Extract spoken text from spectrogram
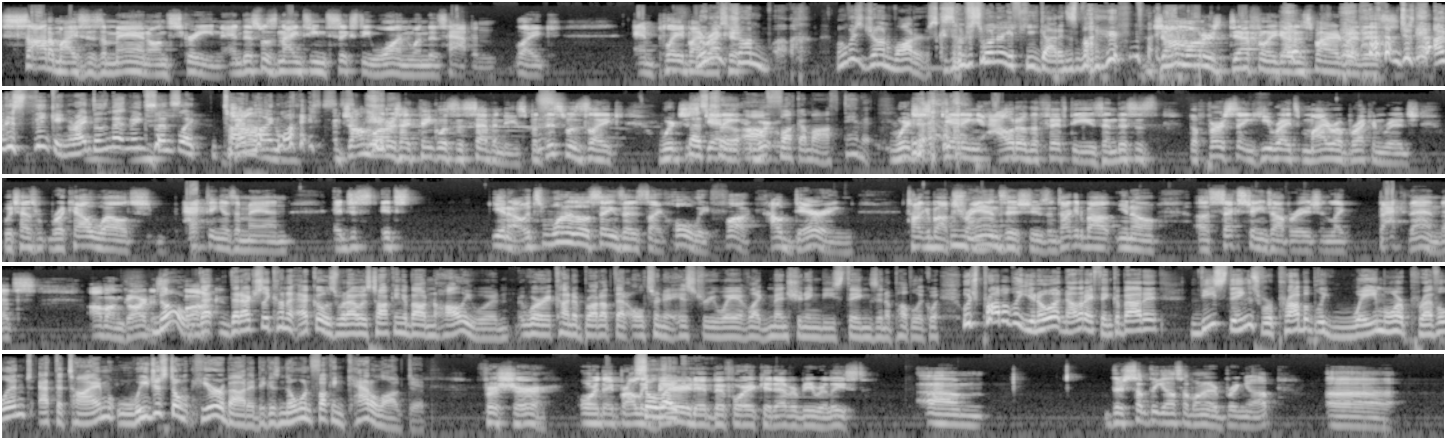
sodomizes a man on screen and this was 1961 when this happened. Like and played by When was Raccoon- John? When was John Waters? Because I'm just wondering if he got inspired. John Waters definitely got inspired by this. I'm just, I'm just thinking, right? Doesn't that make sense, like timeline wise? John Waters, I think, was the '70s, but this was like we're just That's getting true. Oh fuck, I'm off. Damn it. we're just getting out of the '50s, and this is the first thing he writes. Myra Breckinridge, which has Raquel Welch acting as a man, and just it's you know, it's one of those things that it's like, holy fuck, how daring. Talking about mm-hmm. trans issues and talking about, you know, a sex change operation. Like back then, that's avant-garde no fuck. that that actually kind of echoes what i was talking about in hollywood where it kind of brought up that alternate history way of like mentioning these things in a public way which probably you know what now that i think about it these things were probably way more prevalent at the time we just don't hear about it because no one fucking cataloged it for sure or they probably so, buried like, it before it could ever be released. Um, there's something else I wanted to bring up uh,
